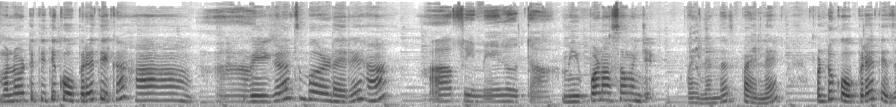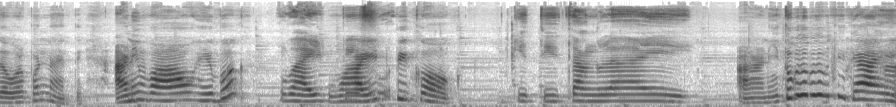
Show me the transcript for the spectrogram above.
मला वाटतं तिथे कोपऱ्यात आहे का? हा हा. हा. वेगळाच बर्ड आहे रे हा. हा फिमेल होता. मी पण असं म्हणजे पहिल्यांदाच पाहिलंय पण तो कोपऱ्यात आहे जवळ पण नाही ते. आणि वाव हे बघ. व्हाईट व्हाईट पिकॉक किती चांगला आहे. आणि तो बघ, तो बघ, तिथे आहे.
